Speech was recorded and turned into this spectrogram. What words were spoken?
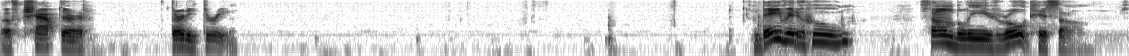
of chapter 33, David, who some believe wrote his songs,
